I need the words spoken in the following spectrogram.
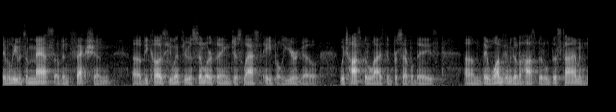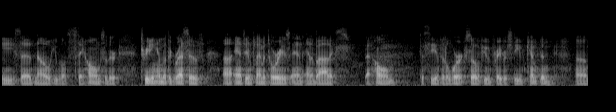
They believe it's a mass of infection uh, because he went through a similar thing just last April, a year ago, which hospitalized him for several days. Um, they wanted him to go to the hospital this time, and he said no, he wants to stay home. So they're treating him with aggressive uh, anti inflammatories and antibiotics at home to see if it'll work. So if you would pray for Steve Kempton. Um,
